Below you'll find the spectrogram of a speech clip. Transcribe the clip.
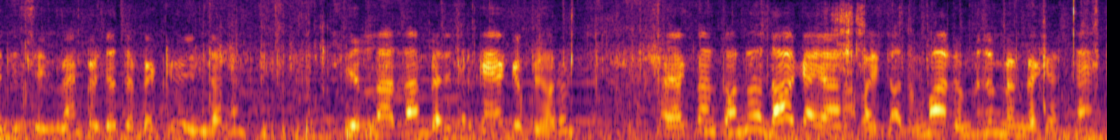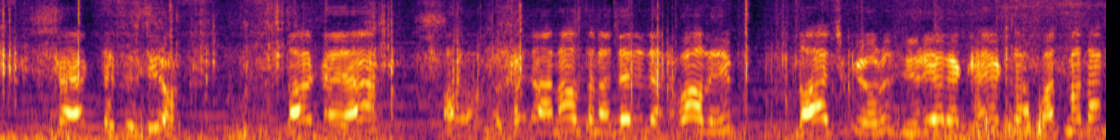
Mühendisiyim ben. Kocatepe köyündenim. Yıllardan beridir kayak yapıyorum. Kayaktan sonra dağ kayağına başladım. Malum bizim memlekette kayak tesisi yok. Dağ kayağı, kayağın altına derileri bağlayıp dağa çıkıyoruz. Yürüyerek kayakla batmadan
